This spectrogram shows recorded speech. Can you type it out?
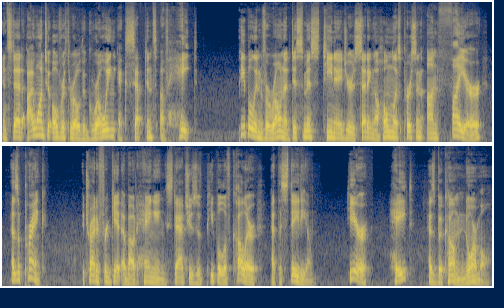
Instead, I want to overthrow the growing acceptance of hate people in Verona dismiss teenagers setting a homeless person on fire as a prank. They try to forget about hanging statues of people of color at the stadium. Here, hate has become normal.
